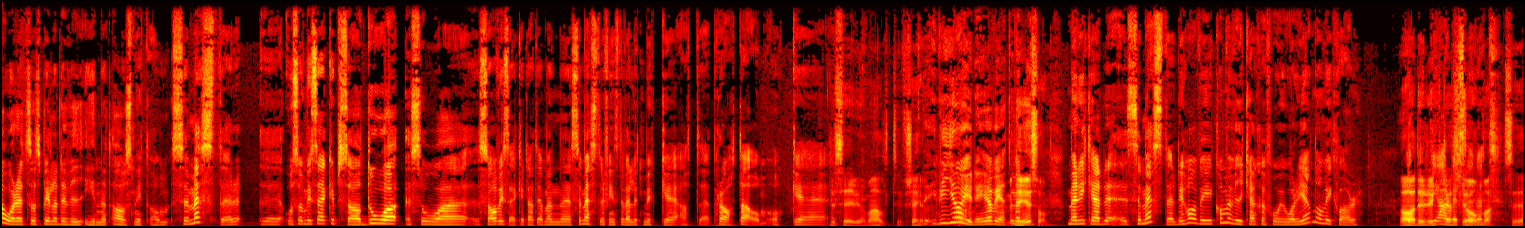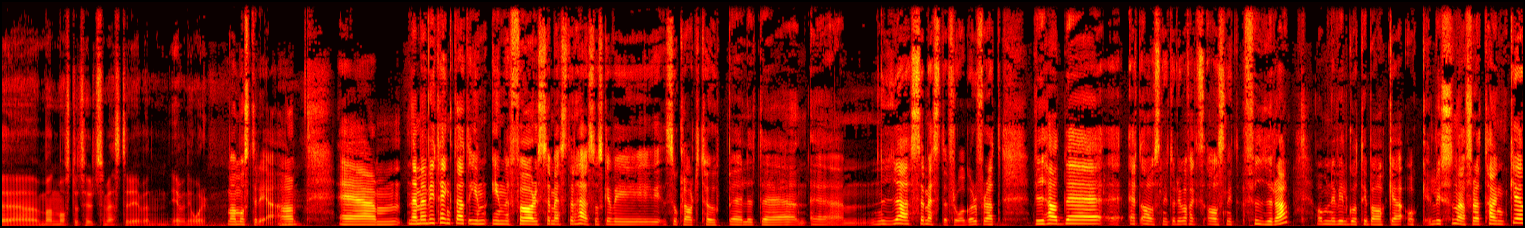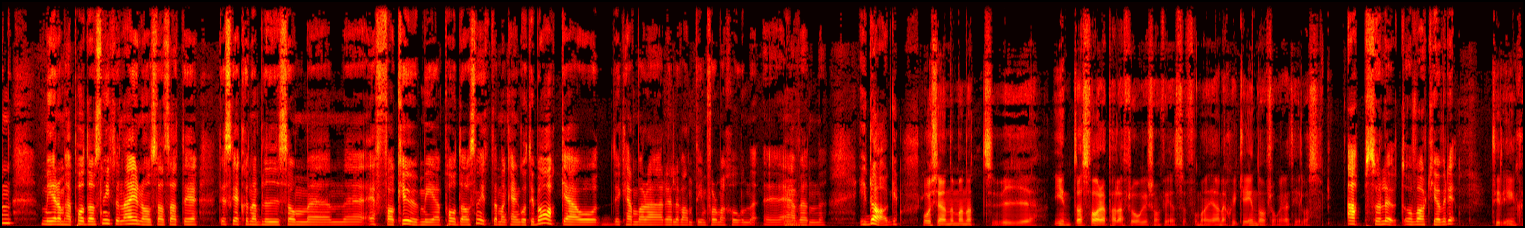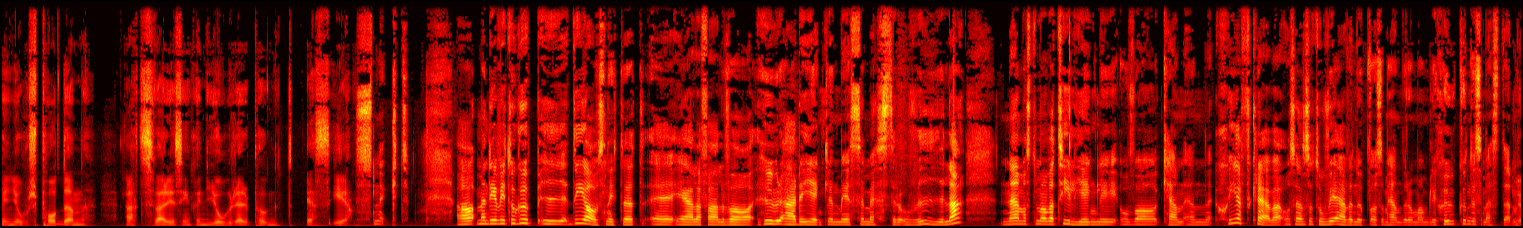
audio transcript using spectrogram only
Förra året så spelade vi in ett avsnitt om semester eh, och som vi säkert sa då så eh, sa vi säkert att ja, men eh, semester finns det väldigt mycket att prata om. Och, det säger vi om allt i och för sig. Vi gör ja. ju det, jag vet. Men, men det är ju så. Men Rickard, semester det har vi, kommer vi kanske få i år igen om vi är kvar. Ja det ryktas ju om att uh, man måste ta ut semester även, även i år. Man måste det, ja. Um, nej men vi tänkte att in, inför semestern här så ska vi såklart ta upp uh, lite uh, nya semesterfrågor för att vi hade ett avsnitt och det var faktiskt avsnitt fyra om ni vill gå tillbaka och lyssna för att tanken med de här poddavsnitten är ju någonstans att det, det ska kunna bli som en eh, FAQ med poddavsnitt där man kan gå tillbaka och det kan vara relevant information eh, mm. även idag. Och känner man att vi inte har svarat på alla frågor som finns så får man gärna skicka in de frågorna till oss. Absolut, och vart gör vi det? Till Ingenjorspodden att sverigesingenjorer.se Snyggt. Ja, men det vi tog upp i det avsnittet eh, i alla fall var hur är det egentligen med semester och vila? När måste man vara tillgänglig och vad kan en chef kräva? Och sen så tog vi även upp vad som händer om man blir sjuk under semestern.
